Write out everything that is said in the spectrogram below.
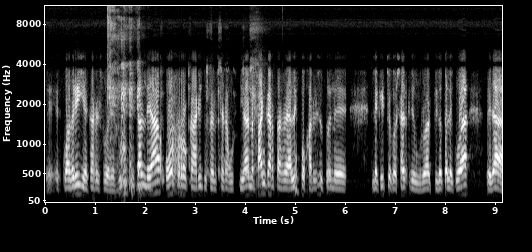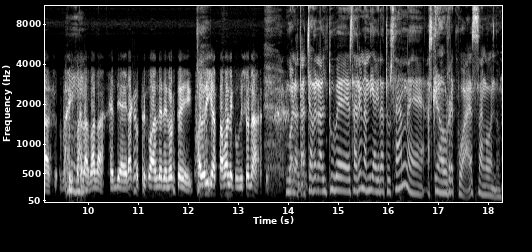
e, kuadrille ekarri zuen, buruki taldea, horroka haritu zen zera guztian, pankartaz de Alepo jarri zuten e, lekitxoko esatri buruak pilotalekoa, beraz, bai, mm. bada, bada, jendea erakartzeko alde lorte kuadrilla zabaleko gizona. Bueno, eta txaber altu zarren handia geratu zen, eh, azkera aurrekoa, ez, zango bendu.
